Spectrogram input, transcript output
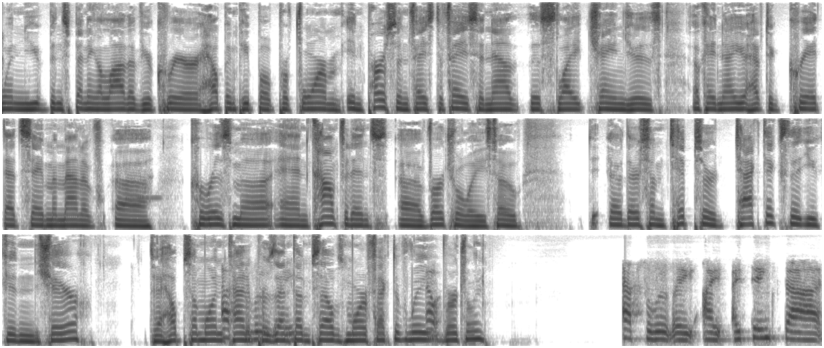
when you've been spending a lot of your career helping people perform in person face to face and now the slight changes okay now you have to create that same amount of uh, charisma and confidence uh, virtually. So are there some tips or tactics that you can share to help someone absolutely. kind of present themselves more effectively oh, virtually? Absolutely. I, I think that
